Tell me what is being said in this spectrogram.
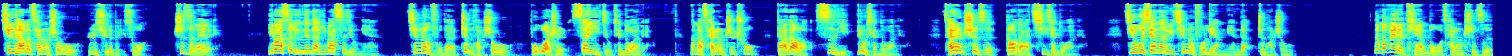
清朝的财政收入日趋的萎缩，赤字累累。一八四零年到一八四九年，清政府的正款收入不过是三亿九千多万两，那么财政支出达到了四亿六千多万两，财政赤字高达七千多万两。几乎相当于清政府两年的正款收入。那么，为了填补财政赤字、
